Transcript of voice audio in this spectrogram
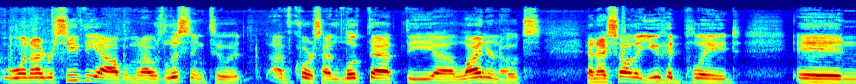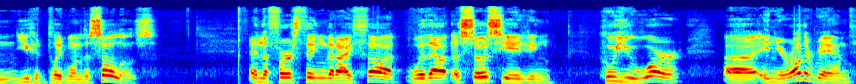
when I received the album and I was listening to it, of course I looked at the uh, liner notes, and I saw that you had played in you had played one of the solos. And the first thing that I thought, without associating who you were uh, in your other band,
